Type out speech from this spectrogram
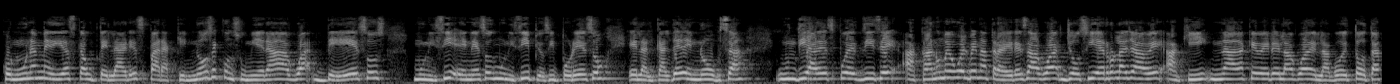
con unas medidas cautelares para que no se consumiera agua de esos en esos municipios. Y por eso el alcalde de Nobsa un día después dice, acá no me vuelven a traer esa agua, yo cierro la llave, aquí nada que ver el agua del lago de Tota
